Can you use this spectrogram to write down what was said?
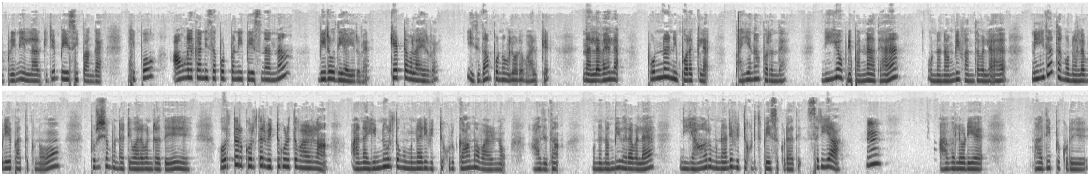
அப்படின்னு எல்லாருக்கிட்டையும் பேசிப்பாங்க. இப்போது அவங்களுக்காண்டி சப்போர்ட் பண்ணி பேசினேன்னா விரோதி ஆயிடுவேன் கெட்டவளாயிருவேன். இதுதான் பொண்ணுங்களோட வாழ்க்கை. நல்ல வேலை பொண்ணை நீ பிறக்கல பையனாக பிறந்தேன் நீயும் அப்படி பண்ணாத. உன்னை நம்பி வந்தவள. நீ தான் தங்க நல்லபடியாக பார்த்துக்கணும் புருஷன் பொண்டாட்டி வரவன்றது. ஒருத்தருக்கு ஒருத்தர் விட்டு கொடுத்து வாழலாம். ஆனால் இன்னொருத்தவங்க முன்னாடி விட்டு கொடுக்காம வாழணும். அதுதான். உன்னை நம்பி வரவள நீ யார் முன்னாடி விட்டு கொடுத்து பேசக்கூடாது. சரியா? ம்? அவளுடைய மதிப்பு கொடு.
